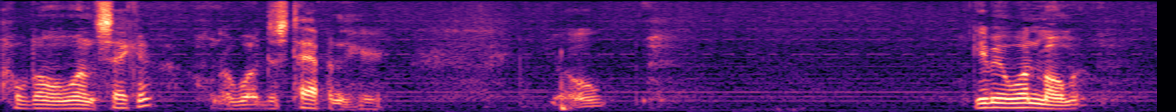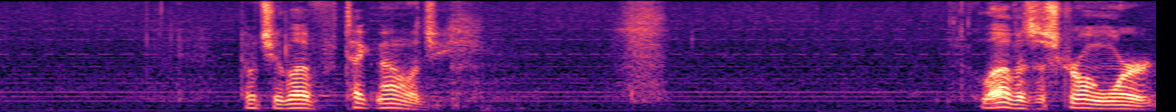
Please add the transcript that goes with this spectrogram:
Hold on one second. I don't know what just happened here. Oh. Give me one moment. Don't you love technology? Love is a strong word.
